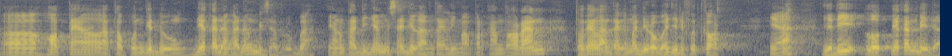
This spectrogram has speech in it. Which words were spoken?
uh, hotel ataupun gedung, dia kadang-kadang bisa berubah. Yang tadinya misalnya di lantai 5 perkantoran, totalnya lantai 5 dirubah jadi food court. Ya, jadi loadnya kan beda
